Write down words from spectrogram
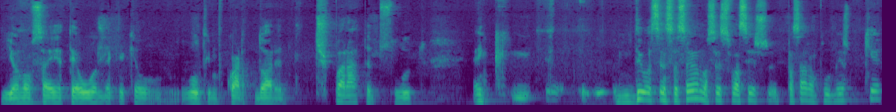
E eu não sei até onde é que aquele último quarto de hora de disparate absoluto, em que eh, me deu a sensação, eu não sei se vocês passaram pelo mesmo, que é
